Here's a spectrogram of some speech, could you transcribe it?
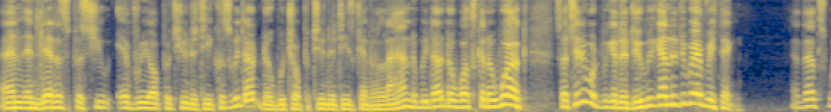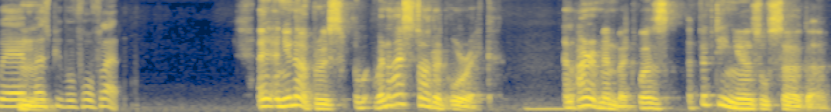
And, and let us pursue every opportunity because we don't know which opportunity is going to land and we don't know what's going to work. So I tell you what we're going to do. We're going to do everything. And that's where hmm. most people fall flat. And, and, you know, Bruce, when I started Aurik, and I remember it was 15 years or so ago,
